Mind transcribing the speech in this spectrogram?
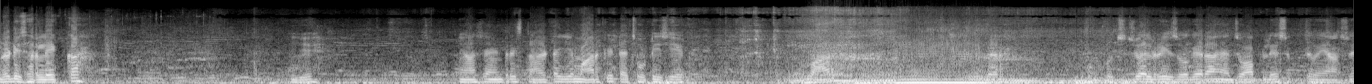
गढ़ी सर लेक का। ये, यहाँ से एंट्री स्टार्ट है, ये मार्केट है, छोटी सी एक बाहर इधर कुछ ज्वेलरीज वगैरह हैं जो आप ले सकते हो यहाँ से।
